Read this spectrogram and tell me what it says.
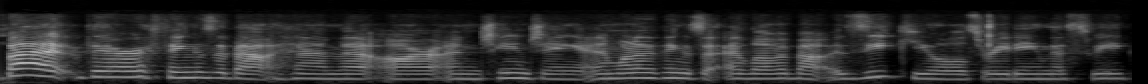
But there are things about him that are unchanging. And one of the things that I love about Ezekiel's reading this week,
